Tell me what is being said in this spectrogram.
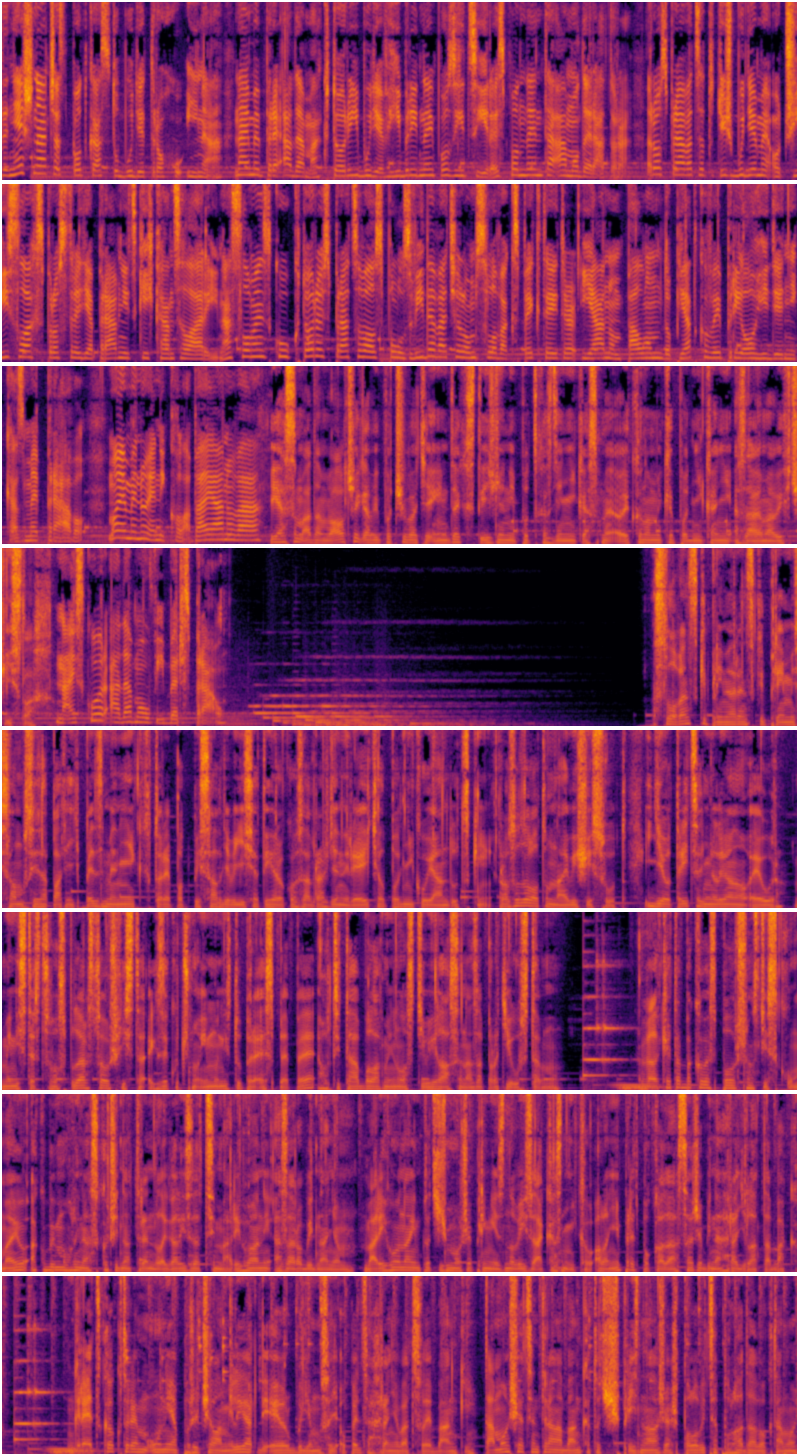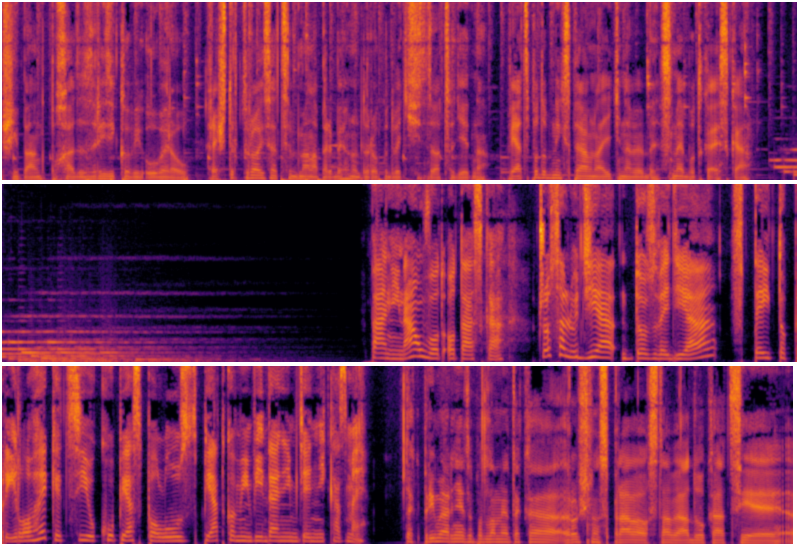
Dnešná časť podcastu bude trochu iná, najmä pre Adama, ktorý bude v hybridnej pozícii respondenta a moderátora. Rozprávať sa totiž budeme o číslach z prostredia právnických kancelárií na Slovensku, ktoré spracoval spolu s vydavateľom Slovak Spectator Jánom Palom do piatkovej prílohy denníka Zme právo. Moje meno je Nikola Bajánová. Ja som Adam Valček a vypočúvate Index, týždenný podcast denníka Sme o ekonomike, podnikaní a zaujímavých číslach. Najskôr Adamov výber správ. Slovenský plinárenský priemysel musí zaplatiť 5 zmeniek, ktoré podpísal v 90. rokoch zavraždený riaditeľ podniku Jan Ducký. Rozhodol o tom najvyšší súd. Ide o 30 miliónov eur. Ministerstvo hospodárstva už chystá exekučnú imunitu pre SPP, hoci tá bola v minulosti vyhlásená za protiústavnú. Veľké tabakové spoločnosti skúmajú, ako by mohli naskočiť na trend legalizácie marihuany a zarobiť na ňom. Marihuana im totiž môže priniesť nových zákazníkov, ale nepredpokladá sa, že by nahradila tabak. Grécko, ktorému Únia požičala miliardy eur, bude musieť opäť zachraňovať svoje banky. Tamojšia centrálna banka totiž priznala, že až polovica pohľadávok tamojších bank pochádza z rizikových úverov. Reštrukturalizácia by mala prebehnúť do roku 2021. Viac podobných správ nájdete na webe sme.sk. Páni, na úvod otázka. Čo sa ľudia dozvedia v tejto prílohe, keď si ju kúpia spolu s piatkovým vydaním denníka ZME? Tak primárne je to podľa mňa taká ročná správa o stave advokácie e,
